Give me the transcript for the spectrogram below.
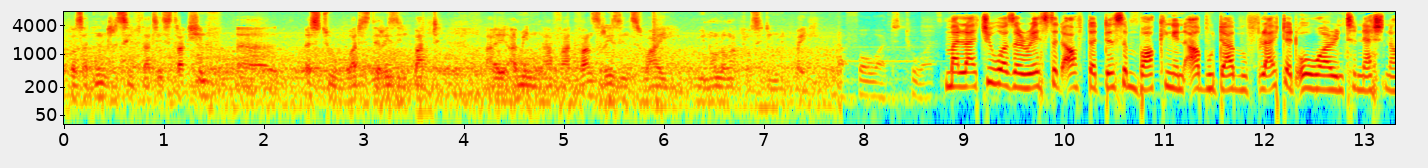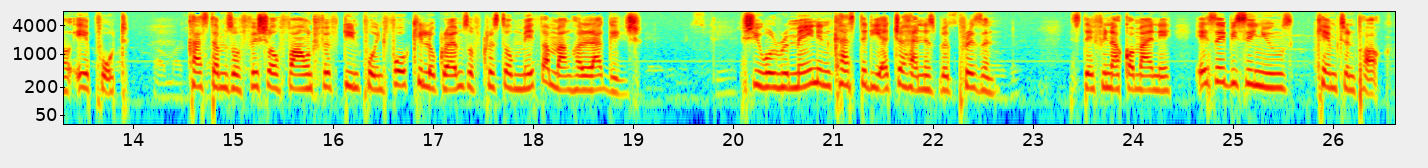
because I didn't receive that instruction uh, as to what is the reason. But I, I mean, I've advanced reasons why we're no longer proceeding with bail. Forward towards Malatji was arrested after disembarking in Abu Dhabi flight at OR International Airport. Customs official found 15.4 kilograms of crystal meth among her luggage. She will remain in custody at Johannesburg prison. Stefina Komane, SABC News, Kempton Park.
